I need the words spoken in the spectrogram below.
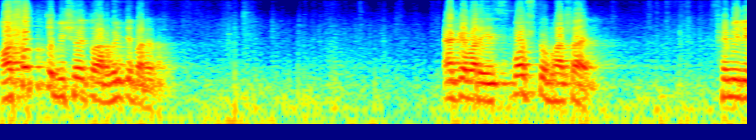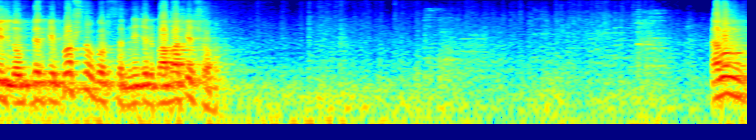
অসত্য বিষয় তো আর হইতে পারে না। একেবারে স্পষ্ট ভাষায় ফ্যামিলির লোকদেরকে প্রশ্ন করছেন নিজের বাবাকে সহ। এবং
